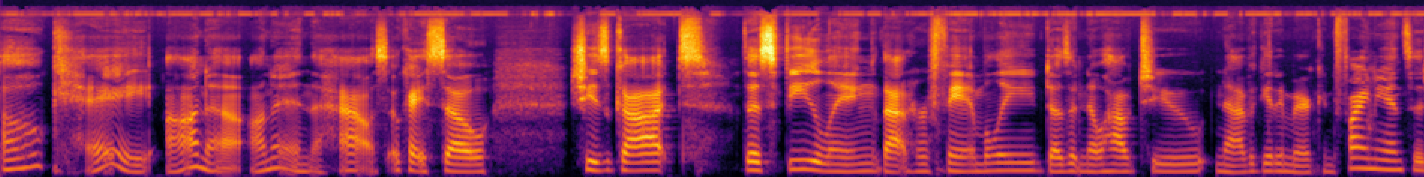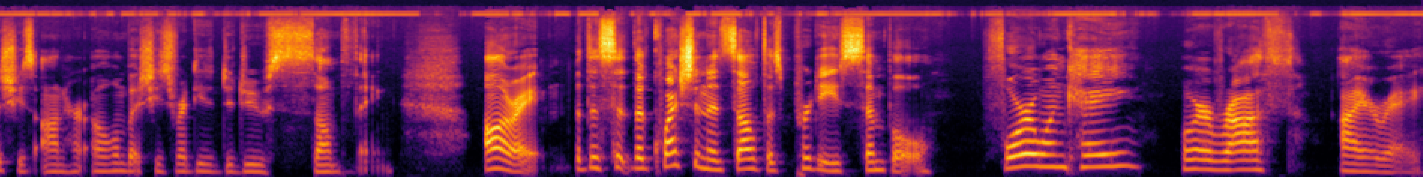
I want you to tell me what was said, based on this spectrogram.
Okay, Anna, Anna in the house. Okay, so she's got this feeling that her family doesn't know how to navigate American finances. She's on her own, but she's ready to do something. All right, but the the question itself is pretty simple: 401k or a Roth IRA?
